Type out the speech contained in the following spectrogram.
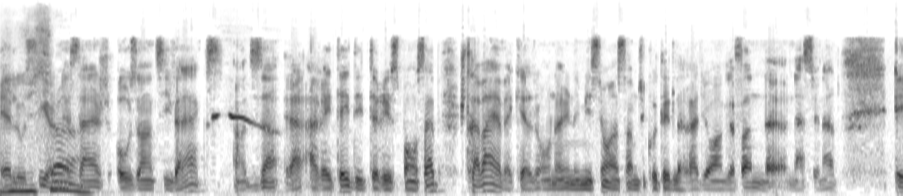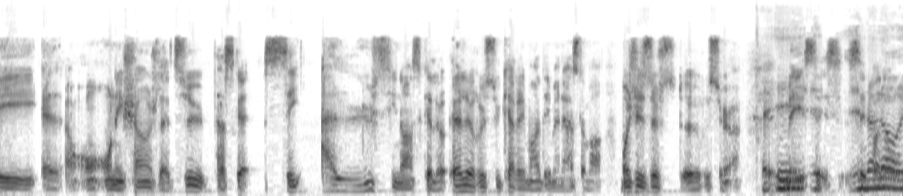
elle, aussi un message aux anti-vax en disant arrêtez d'être responsables. Je travaille avec elle. On a une émission ensemble du côté de la radio anglophone euh, nationale et euh, on, on échange là-dessus parce que c'est hallucinant ce qu'elle a. Elle a reçu carrément des menaces de mort. Moi, j'ai juste euh, reçu un. Et- Mais c'est non, pas pas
